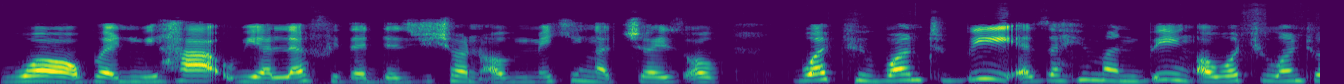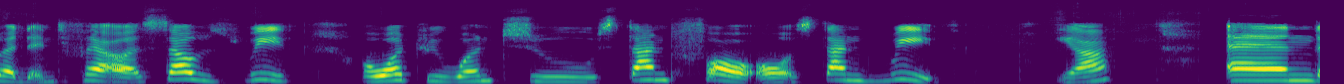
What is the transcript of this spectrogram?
war when we have we are left with the decision of making a choice of what we want to be as a human being or what we want to identify ourselves with or what we want to stand for or stand with yeah? And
